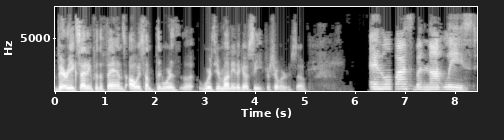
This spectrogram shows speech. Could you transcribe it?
very exciting for the fans. Always something worth uh, worth your money to go see for sure. So. And last but not least,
